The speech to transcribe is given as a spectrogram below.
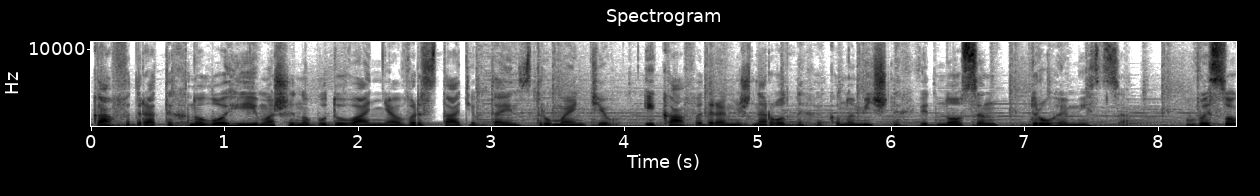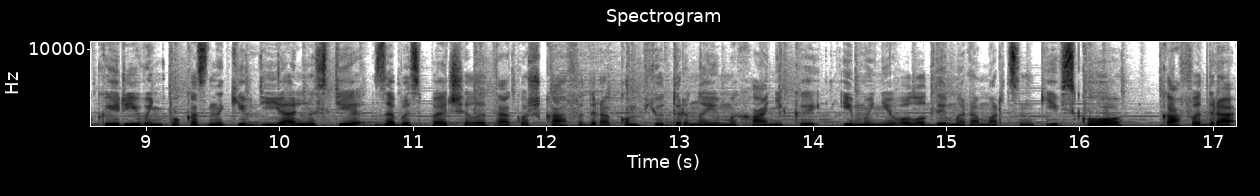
кафедра технології машинобудування верстатів та інструментів і кафедра міжнародних економічних відносин друге місце. Високий рівень показників діяльності забезпечили також кафедра комп'ютерної механіки імені Володимира Марцинківського, кафедра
